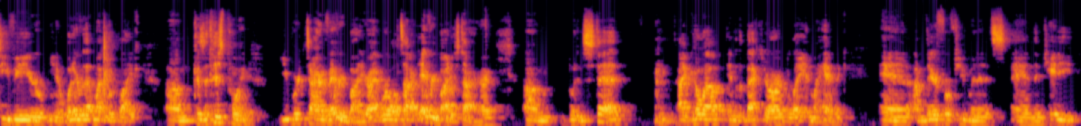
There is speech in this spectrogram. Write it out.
TV or, you know, whatever that might look like. Because um, at this point, you, we're tired of everybody, right? We're all tired. Everybody's tired, right? Um, but instead, I go out into the backyard and lay in my hammock, and I'm there for a few minutes, and then Katie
